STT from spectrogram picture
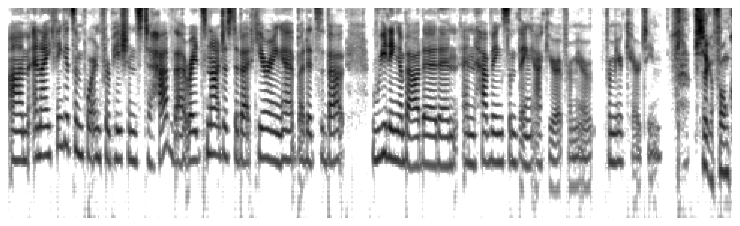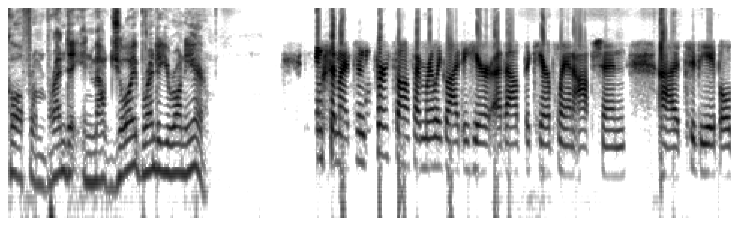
Um, and I think it's important for patients to have that, right? It's not just about hearing it, but it's about reading about it and, and having something accurate from your from your care team. Let's take a phone call from Brenda in Mount Joy. Brenda, you're on the air. Thanks so much. And first off, I'm really glad to hear about the care plan option uh, to be able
